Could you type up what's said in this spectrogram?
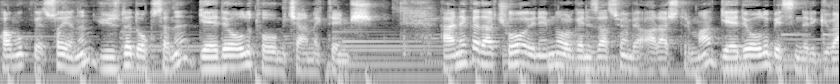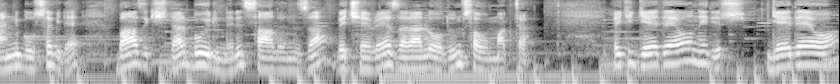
pamuk ve soyanın %90'ı GDO'lu tohum içermekteymiş. Her ne kadar çoğu önemli organizasyon ve araştırma GDO'lu besinleri güvenli bulsa bile bazı kişiler bu ürünlerin sağlığınıza ve çevreye zararlı olduğunu savunmakta. Peki GDO nedir? GDO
